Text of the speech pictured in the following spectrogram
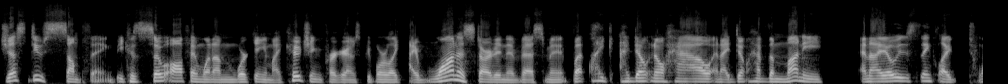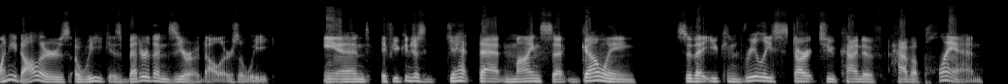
just do something because so often when I'm working in my coaching programs, people are like, I want to start an investment, but like I don't know how and I don't have the money. And I always think like $20 a week is better than $0 a week. And if you can just get that mindset going, so that you can really start to kind of have a plan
